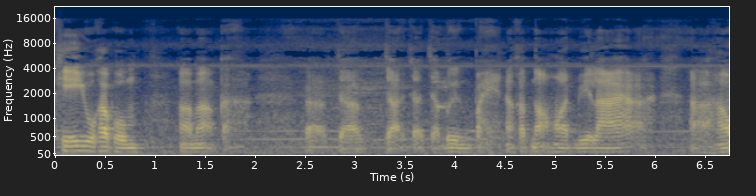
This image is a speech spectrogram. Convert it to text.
เคอยู่ครับผมเมาก็ก็จะจะจะจะเบิ่งไปนะครับเนาะฮอดเวลาอ่าเฮา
